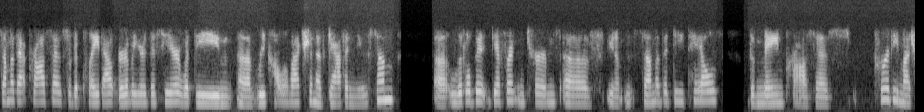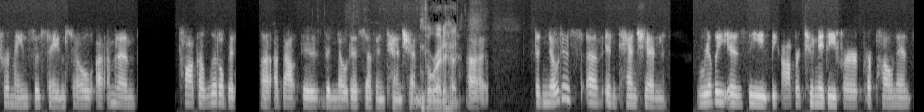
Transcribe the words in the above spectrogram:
some of that process sort of played out earlier this year with the uh, recall election of Gavin Newsom. A little bit different in terms of, you know, some of the details. The main process pretty much remains the same. So uh, I'm going to talk a little bit uh, about the, the notice of intention. Go right ahead. Uh, the notice of intention really is the, the opportunity for proponents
